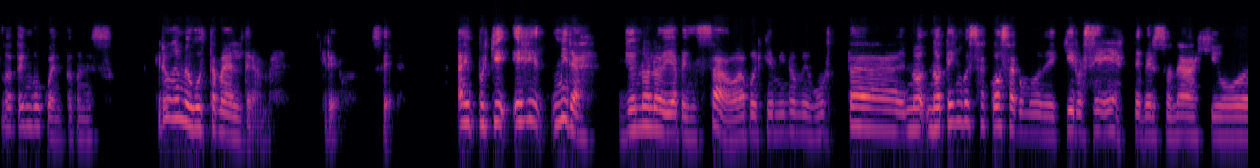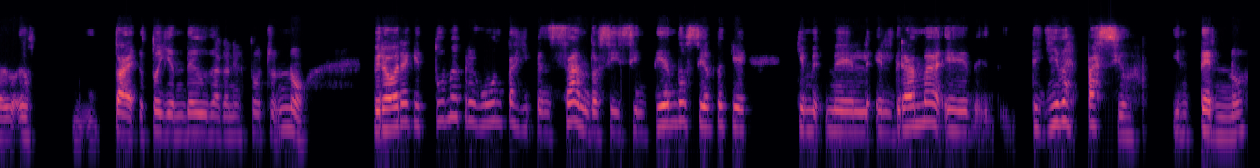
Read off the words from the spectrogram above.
no tengo cuento con eso. Creo que me gusta más el drama, creo. Sí. Ay, porque es, mira, yo no lo había pensado, ¿ah? porque a mí no me gusta, no, no, tengo esa cosa como de quiero ser este personaje o, estoy en deuda con esto otro, no. Pero ahora que tú me preguntas y pensando así, sintiendo, cierto que, que el, drama eh, te lleva espacio, internos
